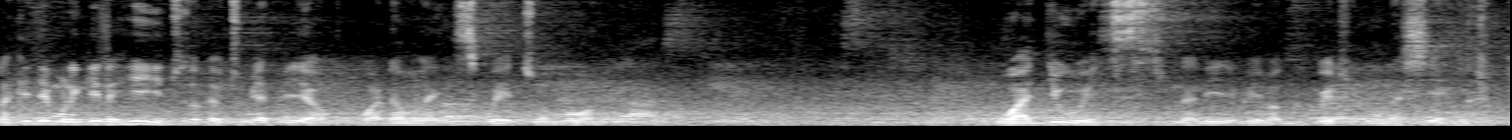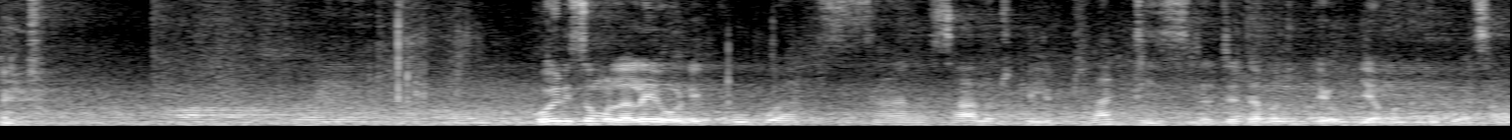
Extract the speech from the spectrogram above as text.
Lakini jambo lingine hii tunaweza kuitumia pia kwa downlines wetu ambao wamelala, wajue sisi tuna nini kwenye magrupu yetu, unashare hicho kitu. Kwa hiyo somo la leo ni kubwa sana sana, tukili practice inaleta matokeo pia makubwa sana.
